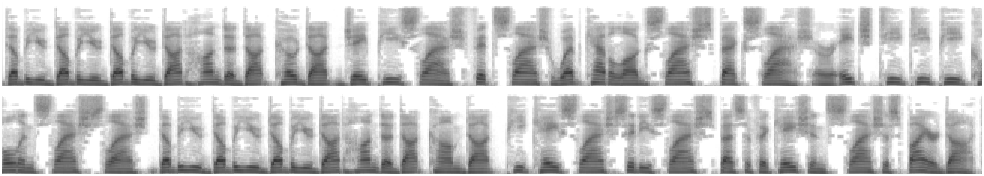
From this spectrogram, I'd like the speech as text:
www dot honda dot co dot jp slash fit slash webcatalog slash spec slash or http colon slash slash www dot honda dot com dot pk slash city slash specifications slash aspire dot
